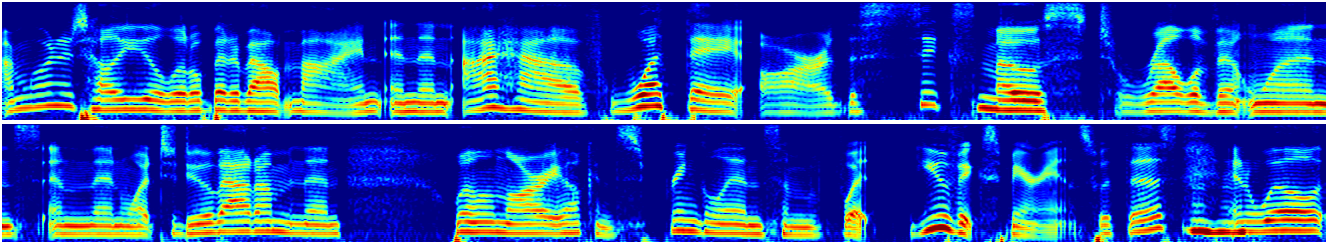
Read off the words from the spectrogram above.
I'm going to tell you a little bit about mine, and then I have what they are, the six most relevant ones, and then what to do about them, and then Will and Laura, y'all can sprinkle in some of what you've experienced with this. Mm-hmm. And Will,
